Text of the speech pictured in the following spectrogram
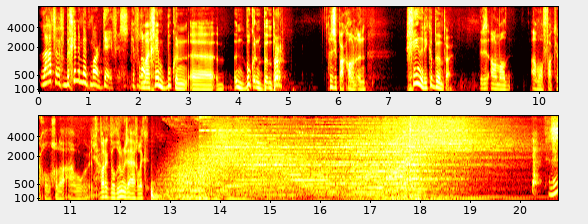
laten we even beginnen met Mark Davis. Ik heb volgens mij geen boeken, eh, een boekenbumper. Dus ik pak gewoon een generieke bumper. Dit is allemaal, allemaal fuck your gewoon gelauw. Ja. Wat ik wil doen is eigenlijk... En nu?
